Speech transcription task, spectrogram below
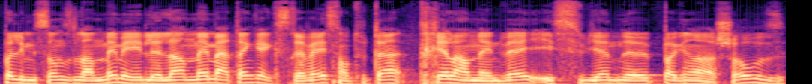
pas l'émission du lendemain, mais le lendemain matin quand ils se réveillent, ils sont tout le temps très lendemain de veille et se souviennent de pas grand chose.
